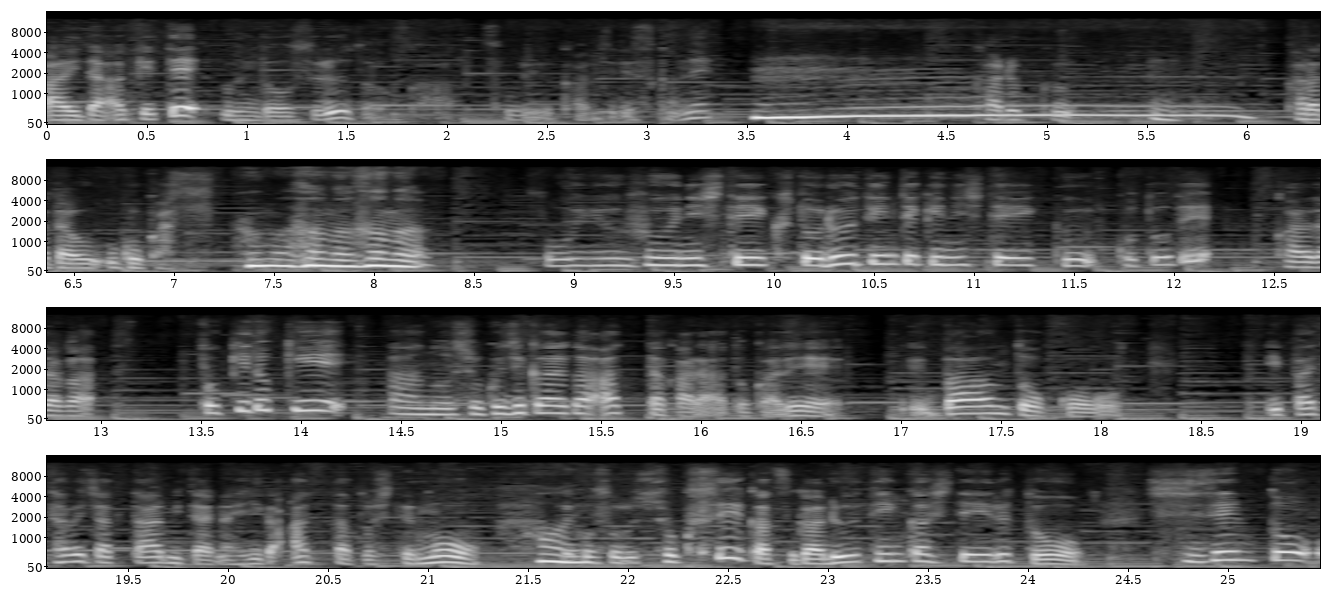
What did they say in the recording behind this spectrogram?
間空けて運動するとか、そういう感じですかね。うーん。軽くうん。体を動かす。ふむふむふむ。そういう風にしていくと、ルーティン的にしていくことで、体が、時々、あの、食事会があったからとかで、バーンとこう、いっぱい食べちゃったみたいな日があったとしても、はい結構。その食生活がルーティン化していると、自然と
